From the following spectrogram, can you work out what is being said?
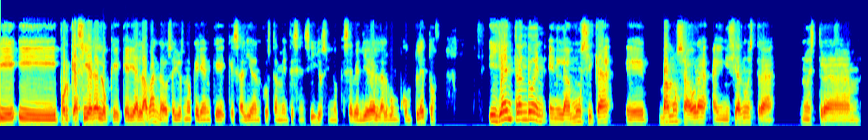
y, porque así era lo que quería la banda, o sea, ellos no querían que, salieran justamente sencillos, sino que se vendiera el álbum completo. Y ya entrando en, la música, eh, vamos ahora a iniciar nuestra, nuestra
